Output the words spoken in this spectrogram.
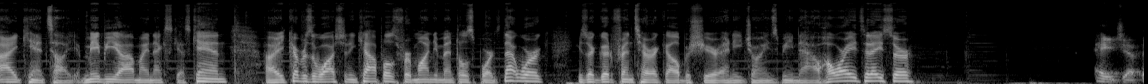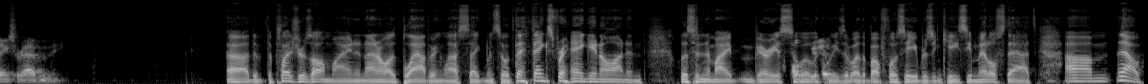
I can't tell you. Maybe uh, my next guest can. Uh, he covers the Washington Capitals for Monumental Sports Network. He's our good friend Tarik El-Bashir, and he joins me now. How are you today, sir? Hey, Jeff. Thanks for having me. Uh, the, the pleasure is all mine, and I know I was blathering last segment, so th- thanks for hanging on and listening to my various soliloquies about the Buffalo Sabres and Casey Mittelstadt. Um, now,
